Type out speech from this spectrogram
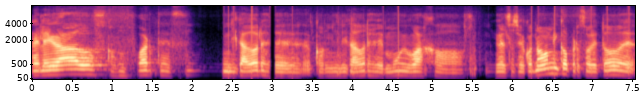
relegados, con fuertes indicadores de, con indicadores de muy bajo nivel socioeconómico, pero sobre todo de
